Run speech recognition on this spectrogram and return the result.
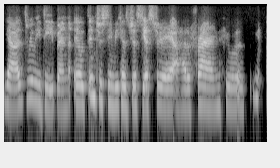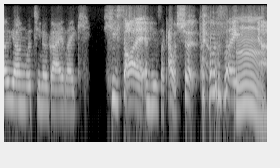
yeah, it's really deep, and it was interesting because just yesterday I had a friend who was a young Latino guy. Like he saw it and he was like, I was shook. I was like, mm. yeah,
